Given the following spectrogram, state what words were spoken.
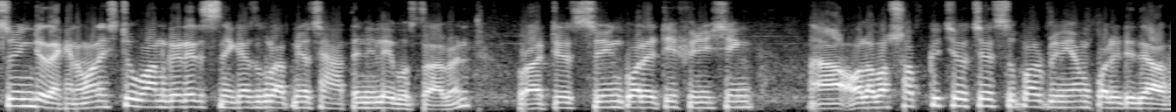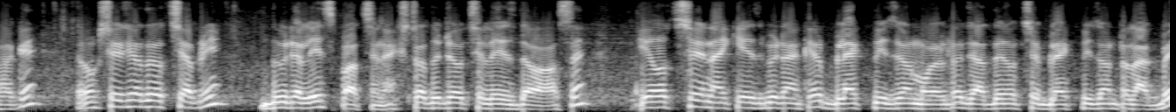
সুইংটা দেখেন ওয়ান ইস টু ওয়ান গ্রেডের স্নিকার্সগুলো আপনি হচ্ছে হাতে নিলেই বুঝতে পারবেন। প্রোডাক্টের sewing quality finishing all over সব কিছু হচ্ছে সুপার প্রিমিয়াম কোয়ালিটি দেওয়া থাকে এবং সেই সাথে হচ্ছে আপনি দুইটা লেস পাচ্ছেন। এক্সট্রা দুইটা হচ্ছে লেস দেওয়া আছে। এ হচ্ছে নাইকি এসবি ট্যাঙ্কের ব্ল্যাক পিজন মডেলটা যাদের হচ্ছে ব্ল্যাক পিজনটা লাগবে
